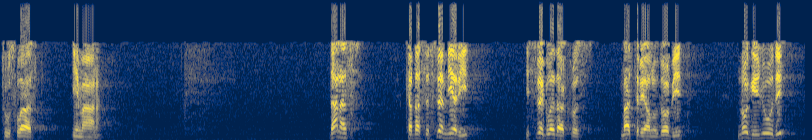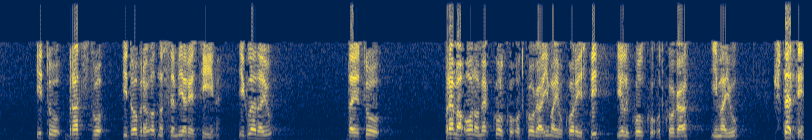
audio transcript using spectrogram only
tu slast imana. Danas, kada se sve mjeri i sve gleda kroz materijalnu dobit, mnogi ljudi i to bratstvo i dobre odnose mjere time i gledaju da je to prema onome koliko od koga imaju koristi ili koliko od koga imaju štete.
